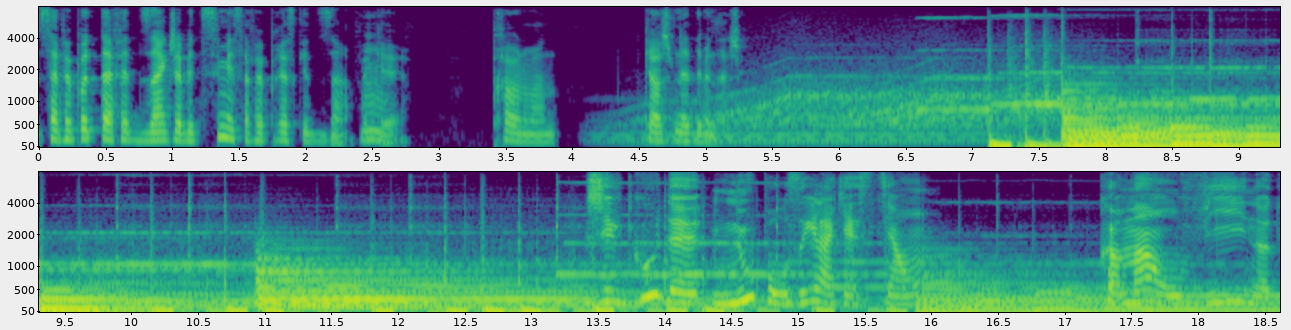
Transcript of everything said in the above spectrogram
ça fait pas tout à fait 10 ans que j'habite ici, mais ça fait presque 10 ans. Fait Mm. que probablement quand je venais de déménager. Poser la question comment on vit notre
